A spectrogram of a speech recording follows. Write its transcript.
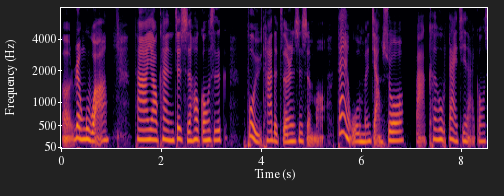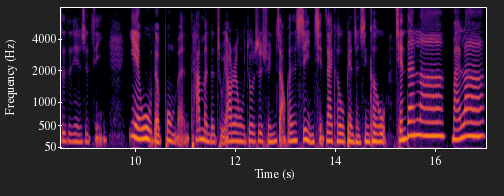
呃任务啊，他要看这时候公司赋予他的责任是什么。但我们讲说。把客户带进来公司这件事情，业务的部门他们的主要任务就是寻找跟吸引潜在客户变成新客户，签单啦、买啦、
